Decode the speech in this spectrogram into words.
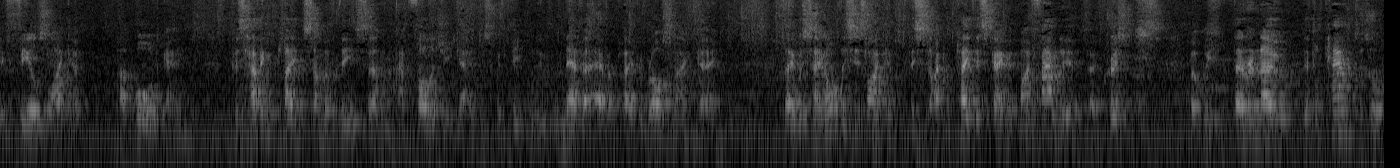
it feels like a, a board game. Because having played some of these um, anthology games with people who've never ever played a role playing game, they were saying, "Oh, this is like a, this is I can play this game with my family at, at Christmas, but we, there are no little counters or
